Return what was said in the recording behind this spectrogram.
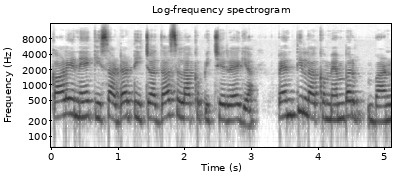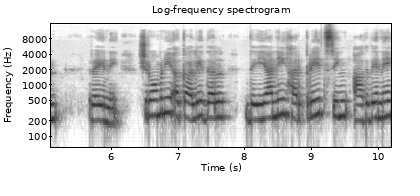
ਕਾਲੇ ਨੇ ਕਿ ਸਾਡਾ ਟੀਚਾ 10 ਲੱਖ ਪਿੱਛੇ ਰਹਿ ਗਿਆ। 35 ਲੱਖ ਮੈਂਬਰ ਬਣ ਰਹੇ ਨੇ। ਸ਼੍ਰੋਮਣੀ ਅਕਾਲੀ ਦਲ ਦੇ ਯਾਨੀ ਹਰਪ੍ਰੀਤ ਸਿੰਘ ਆਖਦੇ ਨੇ,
